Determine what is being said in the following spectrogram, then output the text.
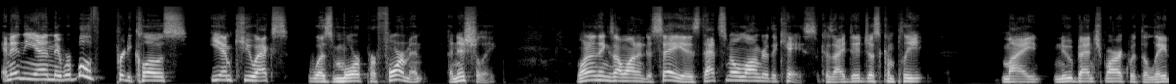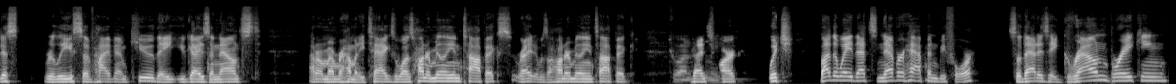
And in the end, they were both pretty close. EMQX was more performant initially. One of the things I wanted to say is that's no longer the case because I did just complete my new benchmark with the latest release of HiveMQ, they you guys announced I don't remember how many tags it was, 100 million topics, right? It was a 100 million topic benchmark, million. which by the way, that's never happened before. So that is a groundbreaking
